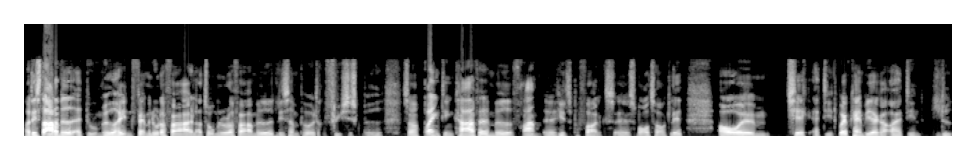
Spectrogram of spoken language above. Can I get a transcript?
Og det starter med, at du møder ind 5 minutter før eller 2 minutter før mødet, ligesom på et fysisk møde. Så bring din kaffe, mød frem, øh, hils på folk, øh, small talk lidt, og øh, tjek, at dit webcam virker, og at din lyd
